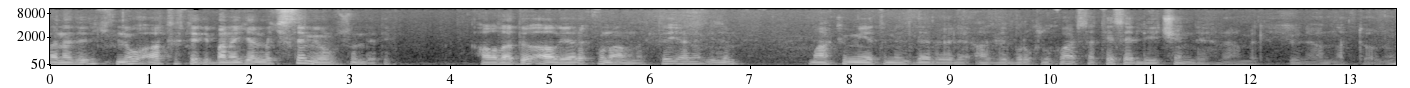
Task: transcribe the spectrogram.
Bana dedi ki ne o Atıf dedi bana gelmek istemiyor musun dedi. Ağladı ağlayarak bunu anlattı. Yani bizim mahkumiyetimizde böyle az bir burukluk varsa teselli içindi rahmetli. Öyle anlattı onu.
